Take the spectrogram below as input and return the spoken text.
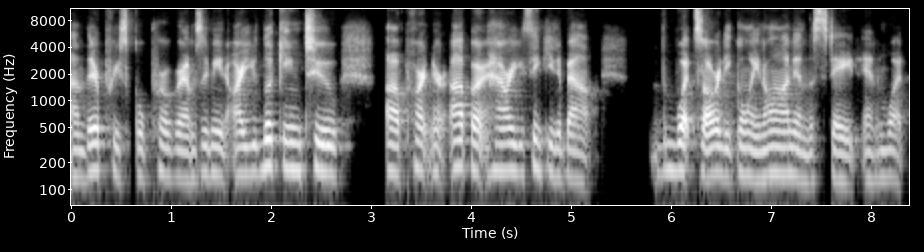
and their preschool programs. I mean, are you looking to uh, partner up or how are you thinking about what's already going on in the state and what,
